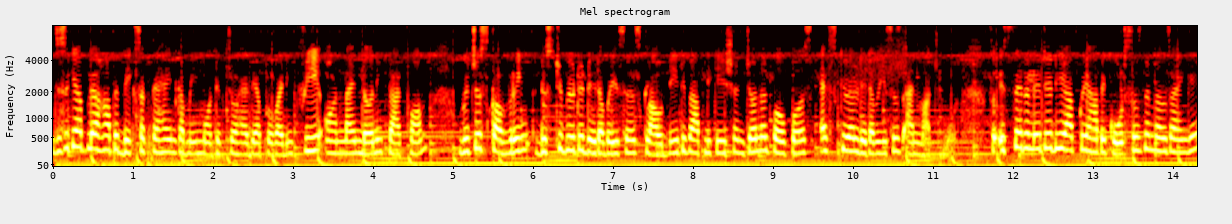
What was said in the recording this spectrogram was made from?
जैसे कि आप यहाँ पे देख सकते हैं इनका मेन मोटिव जो है they are providing free online learning platform which is covering distributed databases, cloud native application, journal purpose, SQL databases and much more. So so, इससे रिलेटेड ही आपको यहाँ पे कोर्सेज भी मिल जाएँगे।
